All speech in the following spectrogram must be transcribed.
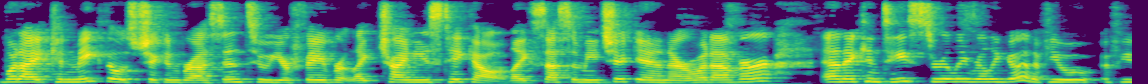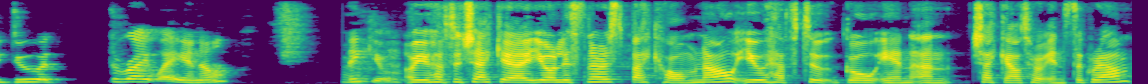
But I can make those chicken breasts into your favorite, like Chinese takeout, like sesame chicken or whatever, and it can taste really, really good if you if you do it the right way. You know. Thank you. Oh, you have to check uh, your listeners back home now. You have to go in and check out her Instagram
